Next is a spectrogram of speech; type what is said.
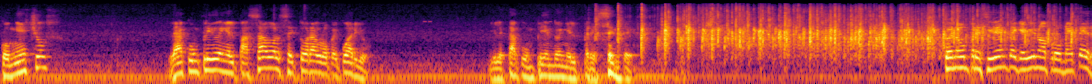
con hechos, le ha cumplido en el pasado al sector agropecuario y le está cumpliendo en el presente. Es un presidente que vino a prometer.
